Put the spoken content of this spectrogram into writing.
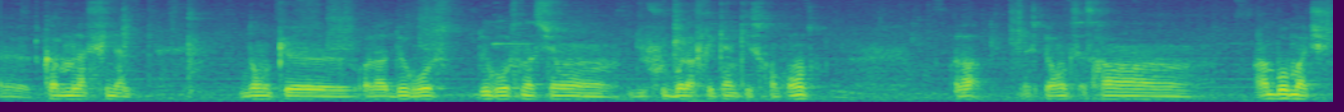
euh, comme la finale. Donc euh, voilà, deux grosses, nations du football africain qui se rencontrent. Voilà, espérons que ce sera un beau match.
